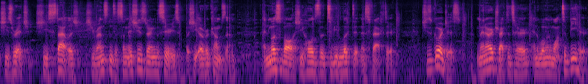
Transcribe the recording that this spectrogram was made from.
she's rich, she's stylish, she runs into some issues during the series, but she overcomes them. And most of all, she holds the to be looked atness factor. She's gorgeous. Men are attracted to her, and women want to be her.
